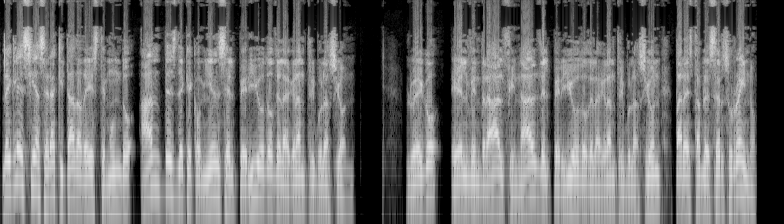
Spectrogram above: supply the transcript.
La iglesia será quitada de este mundo antes de que comience el período de la gran tribulación. Luego, Él vendrá al final del período de la gran tribulación para establecer su reino.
